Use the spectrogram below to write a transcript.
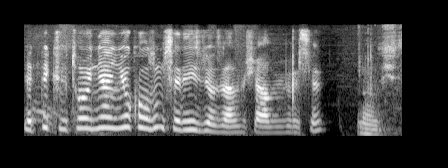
Yetme kötü oynayan yok oğlum seni izliyoruz yazmış abi birisi. Al işte.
